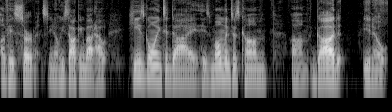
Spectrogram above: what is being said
of his servants. You know, he's talking about how he's going to die, his moment has come. Um, God, you know,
